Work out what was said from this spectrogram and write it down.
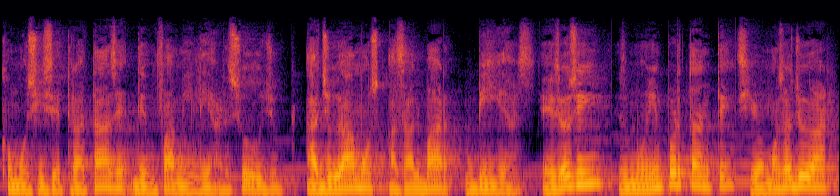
como si se tratase de un familiar suyo. Ayudamos a salvar vidas. Eso sí, es muy importante, si vamos a ayudar,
